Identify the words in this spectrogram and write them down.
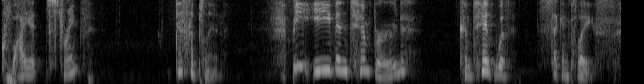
quiet strength, discipline. Be even tempered, content with second place.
